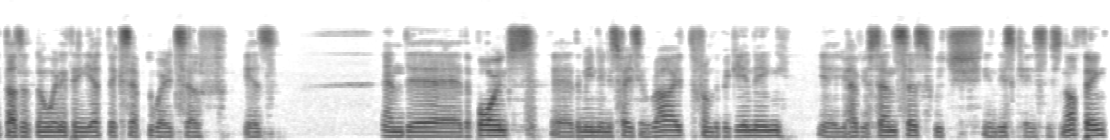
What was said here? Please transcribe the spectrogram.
it doesn't know anything yet except where itself is. And uh, the points, uh, the minion is facing right from the beginning. you have your senses, which in this case is nothing.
